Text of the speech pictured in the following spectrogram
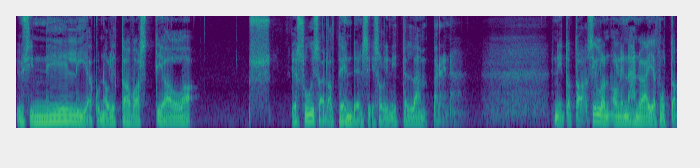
94, kun ne oli Tavastialla ja Suicidal Tendencies oli niiden lämpärin. Niin tota, silloin olin nähnyt äijät, mutta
